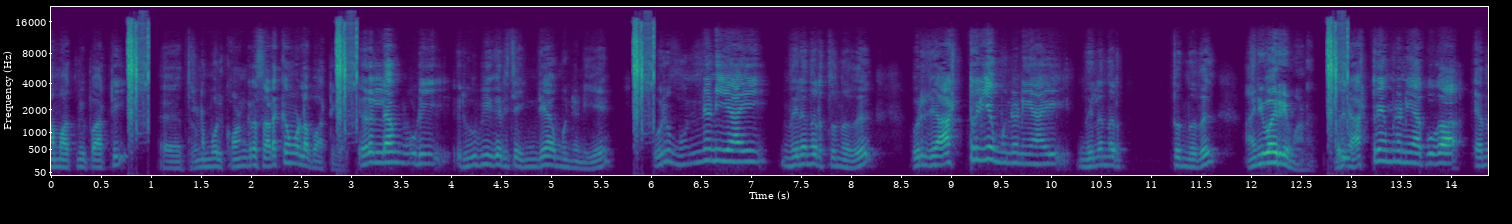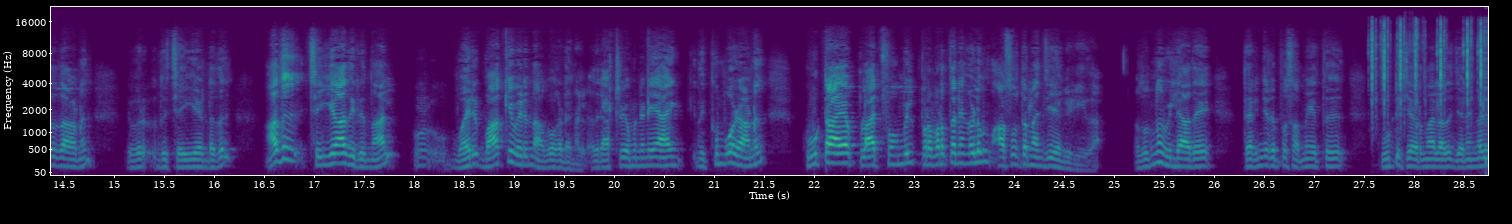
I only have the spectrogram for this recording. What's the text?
ആം ആദ്മി പാർട്ടി തൃണമൂൽ കോൺഗ്രസ് അടക്കമുള്ള പാർട്ടികൾ ഇവരെല്ലാം കൂടി രൂപീകരിച്ച ഇന്ത്യ മുന്നണിയെ ഒരു മുന്നണിയായി നിലനിർത്തുന്നത് ഒരു രാഷ്ട്രീയ മുന്നണിയായി നിലനിർത്തുന്നത് അനിവാര്യമാണ്. അത് രാഷ്ട്രീയ മുന്നണിയാക്കുക എന്നതാണ് ഇവർ ഇത് ചെയ്യേണ്ടത്. അത് ചെയ്യാതിരുന്നാൽ വരു ബാക്കി വരുന്ന അപകടങ്ങൾ അത് രാഷ്ട്രീയ മുന്നണിയായി നിൽക്കുമ്പോഴാണ് കൂട്ടായ പ്ലാറ്റ്ഫോമിൽ പ്രവർത്തനങ്ങളും ആസൂത്രണം ചെയ്യാൻ കഴിയുക. അതൊന്നുമില്ലാതെ തെരഞ്ഞെടുപ്പ് സമയത്ത് കൂട്ടിച്ചേർന്നാൽ അത് ജനങ്ങൾ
